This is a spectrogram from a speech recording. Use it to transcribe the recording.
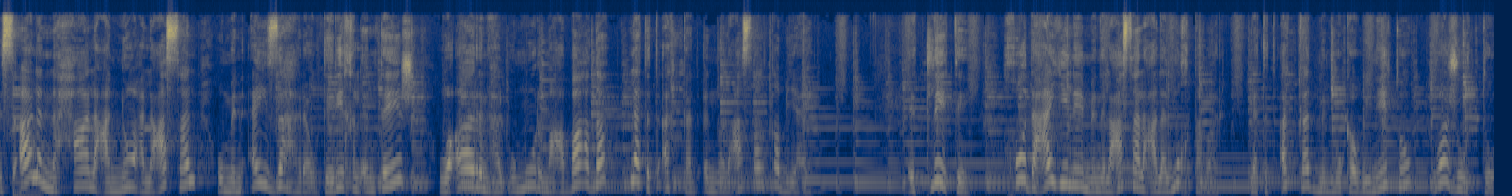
اسأل النحال عن نوع العسل ومن أي زهرة وتاريخ الإنتاج وقارن هالأمور مع بعضها لتتأكد إنه العسل طبيعي. ثلاثة خذ عينة من العسل على المختبر لتتأكد من مكوناته وجودته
